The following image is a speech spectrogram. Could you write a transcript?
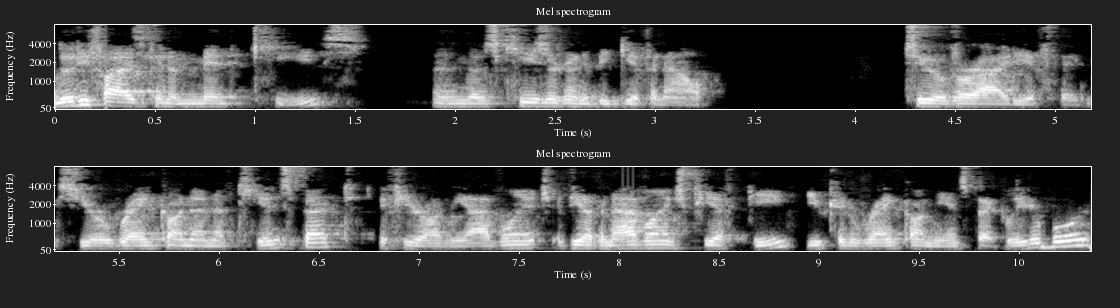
Ludify is going to mint keys, and those keys are going to be given out to a variety of things. Your rank on NFT Inspect, if you're on the Avalanche, if you have an Avalanche PFP, you can rank on the Inspect leaderboard.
